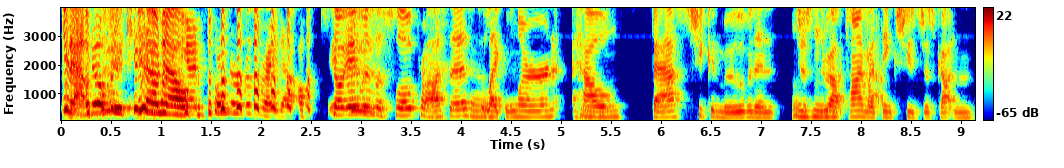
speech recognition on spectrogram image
Get out. Nobody can Get out look now. me. I'm so nervous right now. So it was a slow process to like learn how fast she can move, and then just Mhm. throughout time, I think she's just gotten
